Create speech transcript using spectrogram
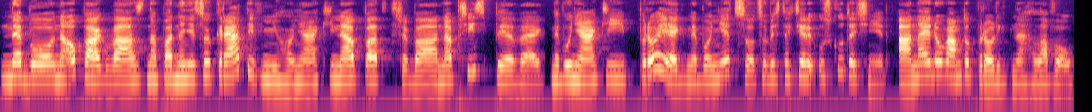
nebo naopak vás napadne něco kreativního, nějaký nápad třeba na příspěvek, nebo nějaký projekt, nebo něco, co byste chtěli uskutečnit a najednou vám to prolítne hlavou.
